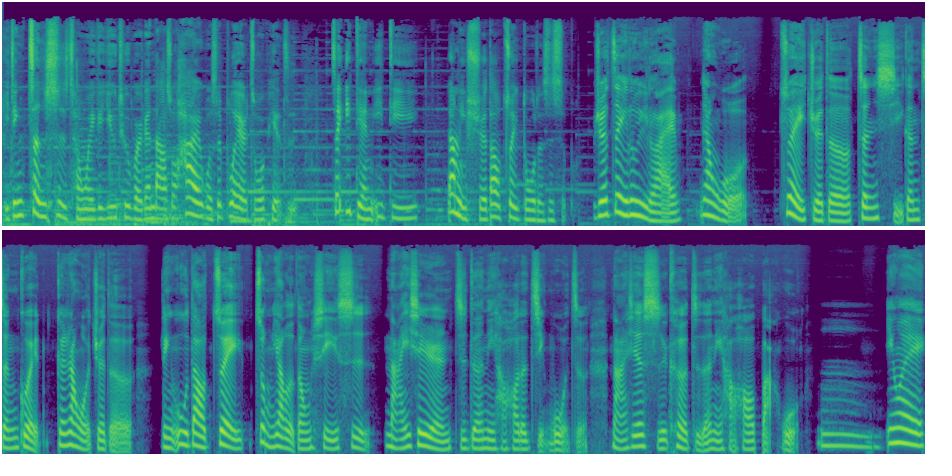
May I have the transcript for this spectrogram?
已经正式成为一个 YouTuber，跟大家说嗨，我是 Blair 左撇子，这一点一滴让你学到最多的是什么？我觉得这一路以来，让我最觉得珍惜跟珍贵，更让我觉得领悟到最重要的东西是哪一些人值得你好好的紧握着，哪一些时刻值得你好好把握。嗯，因为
